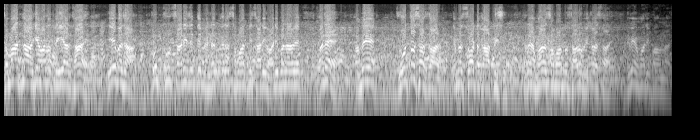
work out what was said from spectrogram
સમાજના આગેવાનો તૈયાર થાય, એ બધા ખૂબ ખૂબ સારી રીતે મહેનત કરે, સમાજની સારી વાડી બનાવે અને અમે જોતો સરકાર, એમને સો ટકા આપીશું. અને અમારા સમાજનો સારો વિકાસ થાય, એવી અમારી ભાવના છે.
